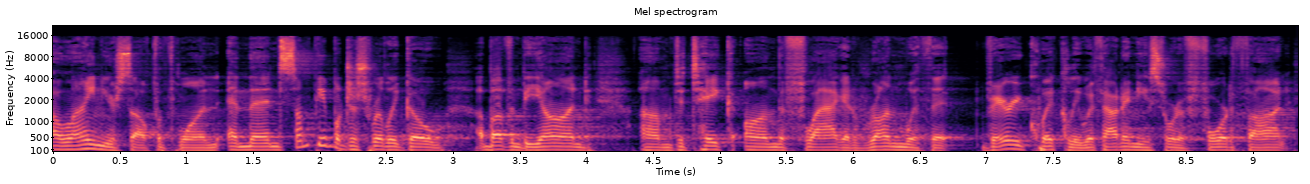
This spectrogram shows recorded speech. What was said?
align yourself with one. And then some people just really go above and beyond um, to take on the flag and run with it very quickly without any sort of forethought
